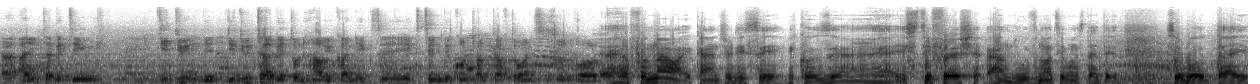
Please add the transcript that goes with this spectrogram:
Uh, are you targeting? Did you did you target on how you can ex- uh, extend the contract after one season or? Uh, for now, I can't really say because uh, it's still fresh and we've not even started. So, but I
